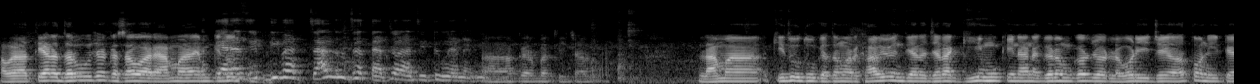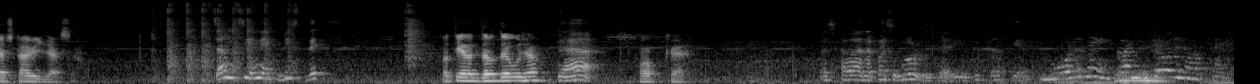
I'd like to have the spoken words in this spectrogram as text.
હવે અત્યારે ધરવું છે કે સવારે? આમાં એમ કીધું ચાલુ જતા જો અગરબત્તી ચાલુ. એટલે આમાં કીધું હતું કે તમારે ખાવી હોય ને ત્યારે જરાક ઘી મૂકીને આને ગરમ કરજો એટલે વળી જે હતો ને એ ટેસ્ટ આવી જશે. અત્યારે ધર દેવું છે? ઓકે. સવારે પછી મોડું થાય એવું કરતા મોડ નહીં કંટ્રોલ ન થાય.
